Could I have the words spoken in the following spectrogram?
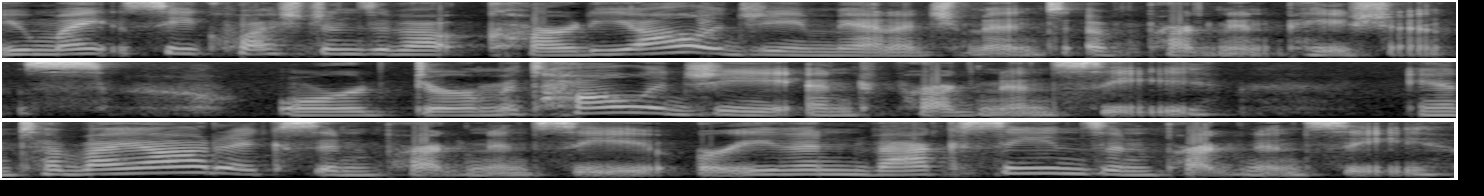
You might see questions about cardiology management of pregnant patients, or dermatology and pregnancy, antibiotics in pregnancy, or even vaccines in pregnancy.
